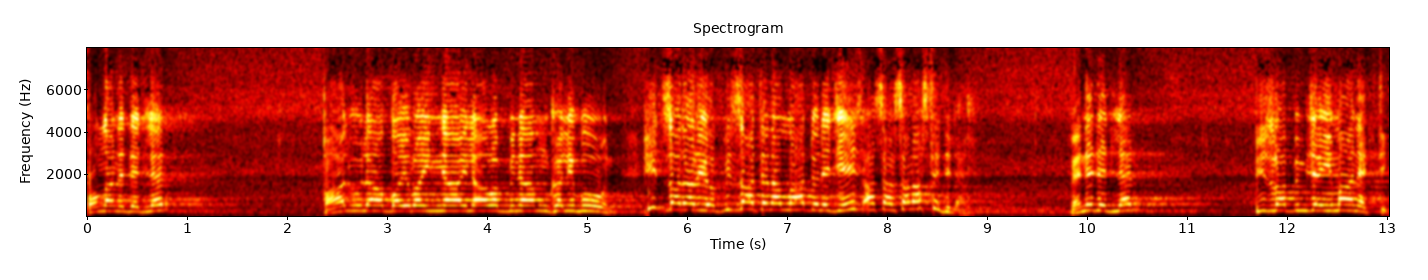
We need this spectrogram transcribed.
onlar ne dediler قَالُوا لَا ضَيْرَ اِنَّا اِلَى رَبِّنَا مُنْكَلِبُونَ Hiç zararı yok, biz zaten Allah'a döneceğiz, asarsan as dediler. Ve ne dediler? Biz Rabbimize iman ettik.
